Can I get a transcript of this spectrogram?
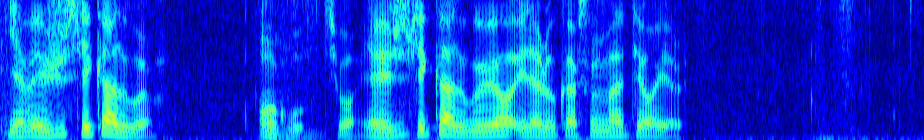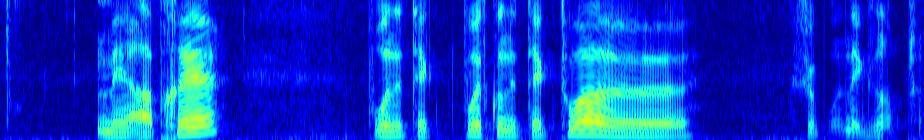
Il y avait juste les cadreurs, en gros, tu vois. Il y avait juste les cadreurs et la location de matériel. Mais après, pour, avec- pour être honnête avec toi, euh, je prends un exemple.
